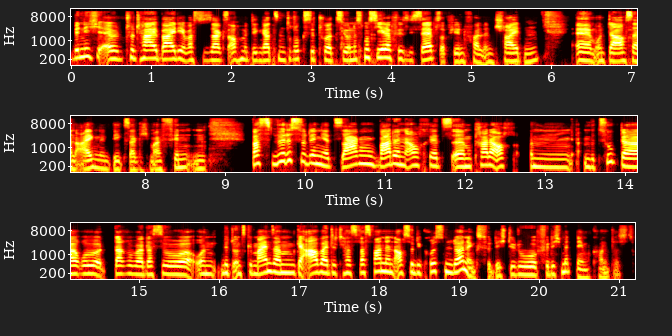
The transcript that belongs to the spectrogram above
bin ich äh, total bei dir, was du sagst, auch mit den ganzen Drucksituationen. Das muss jeder für sich selbst auf jeden Fall entscheiden ähm, und da auch seinen eigenen Weg, sag ich mal, finden. Was würdest du denn jetzt sagen, war denn auch jetzt ähm, gerade auch ähm, in Bezug darüber, darüber, dass du und mit uns gemeinsam gearbeitet hast, was waren denn auch so die größten Learnings für dich, die du für dich mitnehmen konntest?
